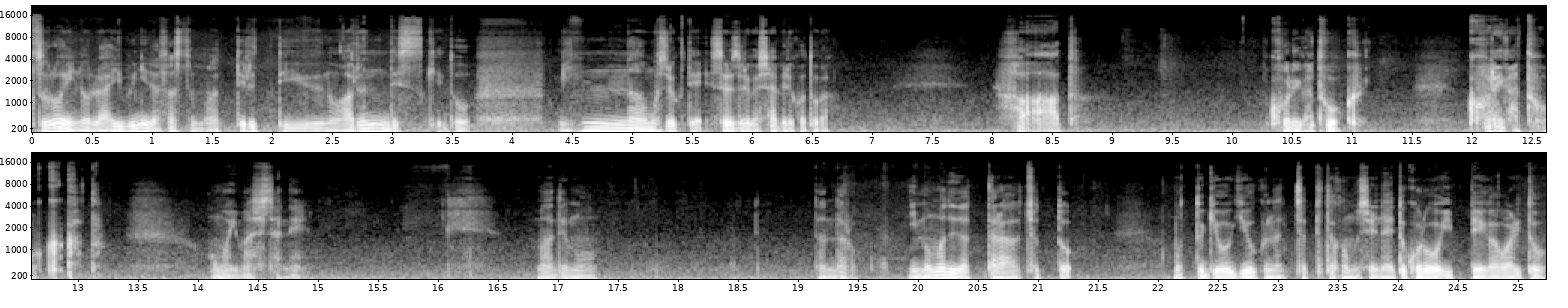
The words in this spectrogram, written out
揃いのライブに出させてもらってるっていうのはあるんですけどみんな面白くてそれぞれがしゃべることが。はあと。これがトーク。これがトークかと。思いましたね。まあでもなんだろう。今までだったらちょっともっと行儀よくなっちゃってたかもしれないところを一平が割と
